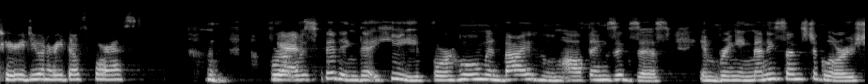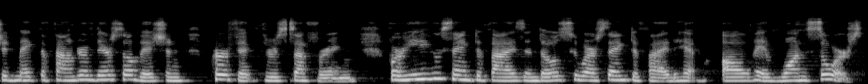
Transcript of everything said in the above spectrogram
Terry, do you want to read those for us? For Yes. it was fitting that he, for whom and by whom all things exist, in bringing many sons to glory, should make the founder of their salvation perfect through suffering. For he who sanctifies and those who are sanctified have all have one source.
